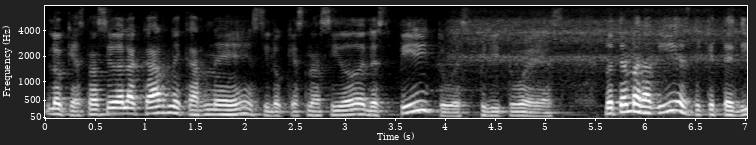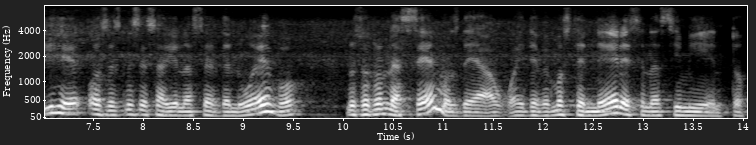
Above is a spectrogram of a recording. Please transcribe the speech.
Lo que es nacido de la carne, carne es, y lo que es nacido del espíritu, espíritu es. No te maravilles de que te dije, os es necesario nacer de nuevo. Nosotros nacemos de agua y debemos tener ese nacimiento.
